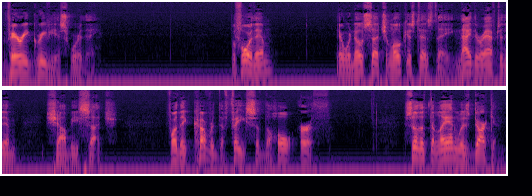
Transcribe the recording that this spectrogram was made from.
Very grievous were they. Before them there were no such locusts as they, neither after them shall be such. For they covered the face of the whole earth, so that the land was darkened.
